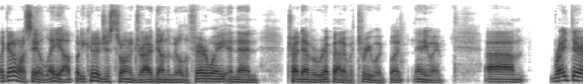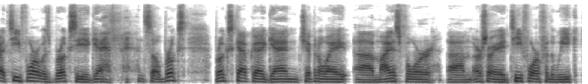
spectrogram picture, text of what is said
like I don't want to say a layup, but he could have just thrown a drive down the middle of the fairway and then tried to have a rip at it with three wood. But anyway, um, right there at T4 was Brooksy again. And so Brooks Brooks Koepka again chipping away uh, minus four, um, or sorry, T4 for the week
